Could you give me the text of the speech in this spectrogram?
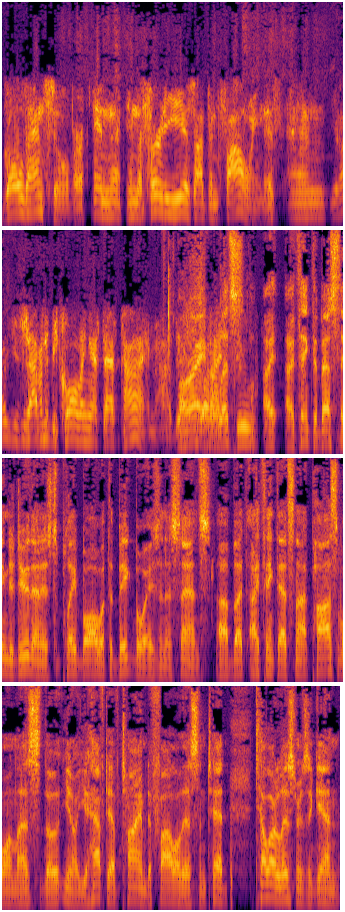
gold and silver. In the, in the 30 years I've been following this, and you know, you just happen to be calling at that time. Uh, All right, well, I let's. do. I, I think the best thing to do then is to play ball with the big boys in a sense, uh, but I think that's not possible unless though you know you have to have time to follow this. And Ted, tell our listeners again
